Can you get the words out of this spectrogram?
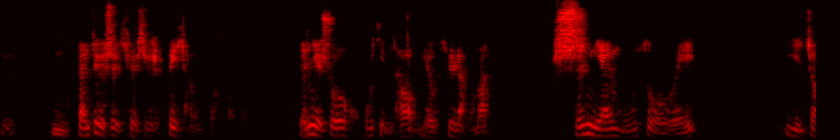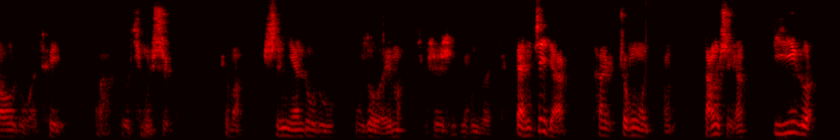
嗯嗯，但这个事确实是非常不好的。人家说胡锦涛有学长吧，十年无作为，一朝裸退啊，刘庆世是吧？十年碌碌无作为嘛，其实是一年多。但是这点儿他是中共党党史上第一个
